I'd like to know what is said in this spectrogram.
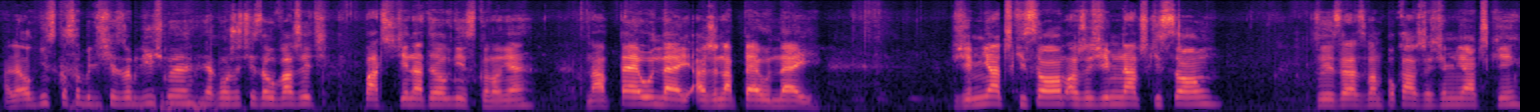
Ale ognisko sobie dzisiaj zrobiliśmy, jak możecie zauważyć. Patrzcie na to ognisko, no nie? Na pełnej, a że na pełnej. Ziemniaczki są, a że ziemniaczki są. Tutaj zaraz wam pokażę ziemniaczki.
